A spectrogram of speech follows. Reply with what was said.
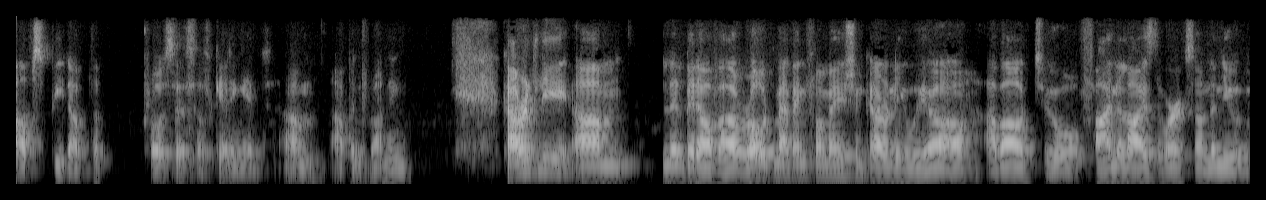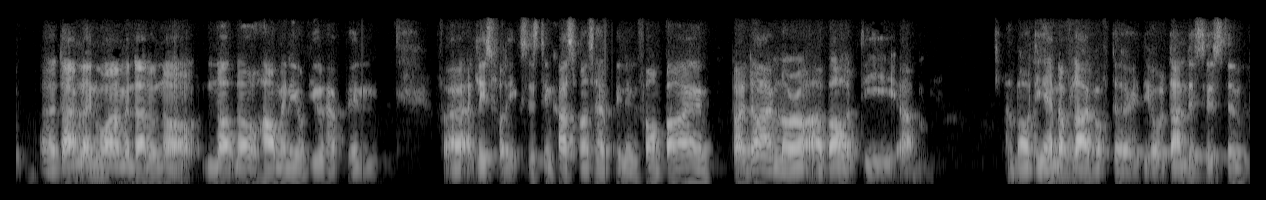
help speed up the process of getting it um, up and running. Currently, um, a little bit of a roadmap information. Currently, we are about to finalize the works on the new uh, Daimler environment. I do not, not know how many of you have been uh, at least for the existing customers, have been informed by by Daimler about the um, about the end of life of the the old Dante system.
